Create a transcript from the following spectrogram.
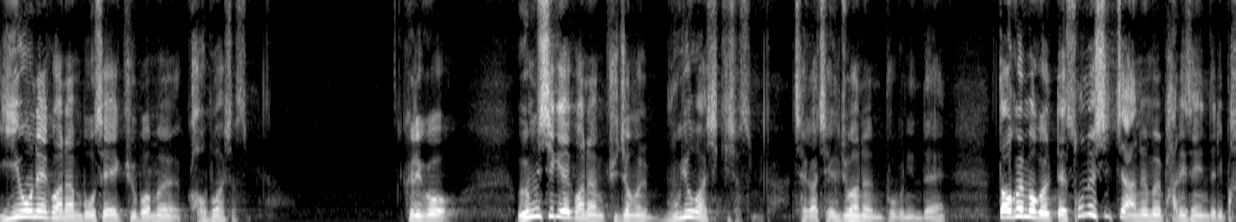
이혼에 관한 모세의 규범을 거부하셨습니다. 그리고 음식에 관한 규정을 무효화시키셨습니다. 제가 제일 좋아하는 부분인데 떡을 먹을 때 손을 씻지 않음을 바리새인들이 막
